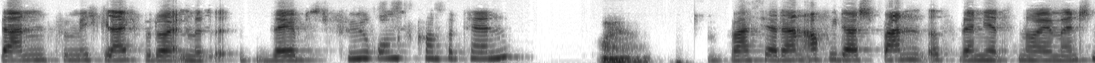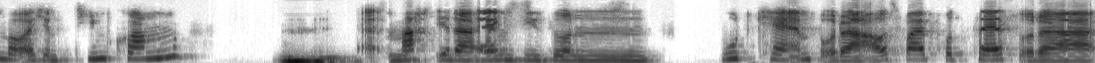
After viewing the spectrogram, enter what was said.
dann für mich gleichbedeutend mit Selbstführungskompetenz. Ja. Was ja dann auch wieder spannend ist, wenn jetzt neue Menschen bei euch ins Team kommen. Mhm. Äh, macht ihr da irgendwie so ein Bootcamp oder Auswahlprozess oder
